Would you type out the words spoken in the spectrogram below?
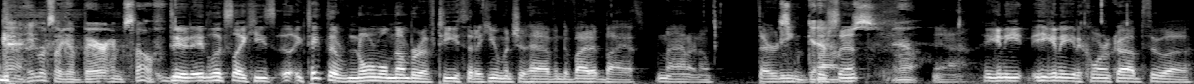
man, he looks like a bear himself. dude. It looks like he's like take the normal number of teeth that a human should have and divide it by a I don't know thirty percent. Yeah. Yeah, he can eat. He can eat a corn cob through a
